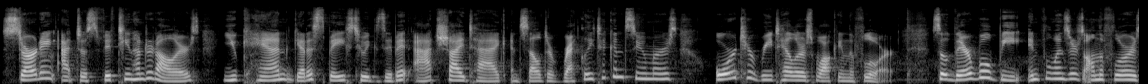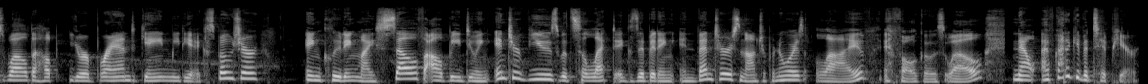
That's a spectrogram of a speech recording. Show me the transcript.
Starting at just $1,500, you can get a space to exhibit at ChiTAG and sell directly to consumers or to retailers walking the floor. So there will be influencers on the floor as well to help your brand gain media exposure. Including myself, I'll be doing interviews with select exhibiting inventors and entrepreneurs live, if all goes well. Now, I've got to give a tip here.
